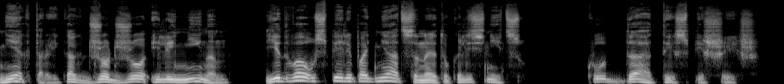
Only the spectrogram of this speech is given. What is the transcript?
некоторые, как Джо-Джо или Нинан, едва успели подняться на эту колесницу. Куда ты спешишь?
